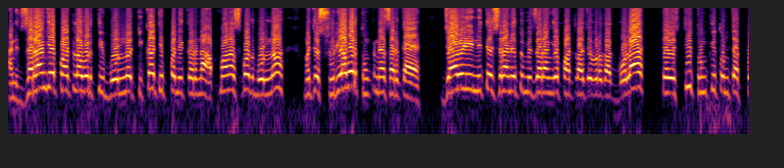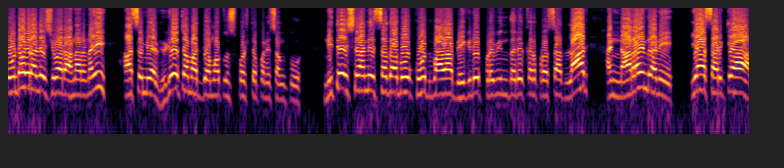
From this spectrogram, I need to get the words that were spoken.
आणि जरांगे पाटलावरती बोलणं टीका टिप्पणी करणं अपमानास्पद बोलणं म्हणजे सूर्यावर थुंकण्यासारखं आहे. ज्यावेळी नितेश राणे तुम्ही जरांगे पाटलाच्या विरोधात बोला त्यावेळेस ती थुंकी तुमच्या तोंडावर आल्याशिवाय राहणार नाही असं मी या व्हिडिओच्या माध्यमातून स्पष्टपणे सांगतो. नितेश राणे सदाभाऊ खोत बाळा भेगडे प्रवीण दरेकर प्रसाद लाड आणि नारायण राणे यासारख्या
